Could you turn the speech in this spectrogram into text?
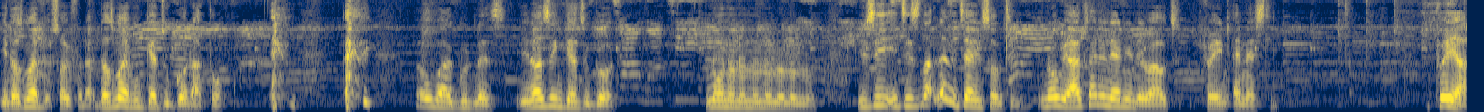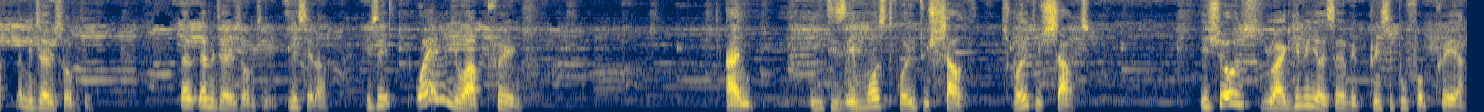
He does not even, sorry for that. Does not even get to God at all. oh my goodness. He doesn't get to God. No, no, no, no, no, no, no, no. You see, it is not let me tell you something. You know, we are actually learning about praying earnestly. Prayer, let me tell you something. Let, let me tell you something. Listen now. You see, when you are praying, and it is a must for you to shout, for you to shout, it shows you are giving yourself a principle for prayer.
